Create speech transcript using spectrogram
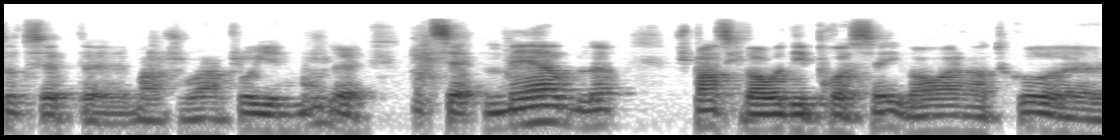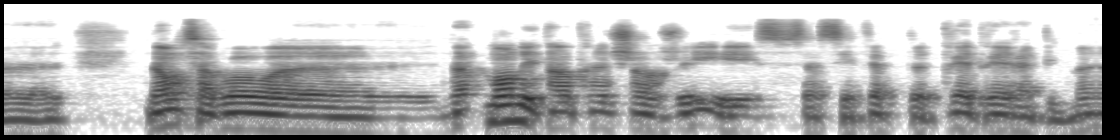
toute cette, bon, je vais employer le mot, toute cette merde, là, je pense qu'il va y avoir des procès, il va y avoir en tout cas, non, ça va, notre monde est en train de changer et ça s'est fait très, très rapidement.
